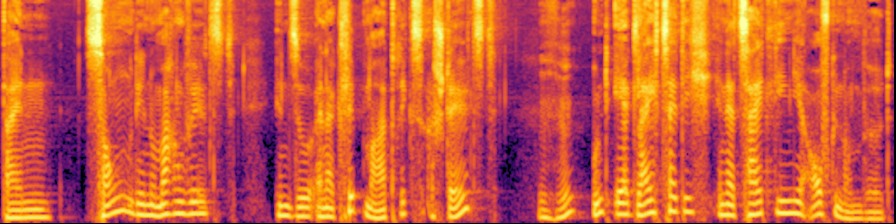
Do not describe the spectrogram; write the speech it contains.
deinen Song, den du machen willst, in so einer Clip-Matrix erstellst und er gleichzeitig in der Zeitlinie aufgenommen wird.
